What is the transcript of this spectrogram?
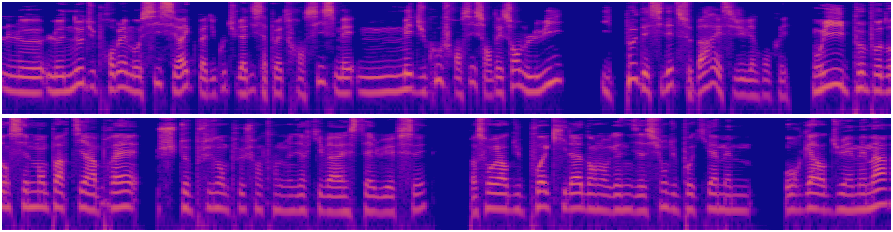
le, le nœud du problème aussi, c'est vrai que bah, du coup, tu l'as dit, ça peut être Francis, mais, mais du coup, Francis, en décembre, lui, il peut décider de se barrer, si j'ai bien compris. Oui, il peut potentiellement partir. Après, je, de plus en plus, je suis en train de me dire qu'il va rester à l'UFC. Parce qu'au regard du poids qu'il a dans l'organisation, du poids qu'il a même au regard du MMA,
